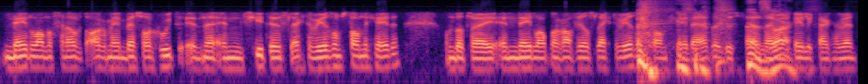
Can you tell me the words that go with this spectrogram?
Nederlanders zijn over het algemeen best wel goed in, in schieten in slechte weersomstandigheden. Omdat wij in Nederland nogal veel slechte weersomstandigheden hebben. Dus daar zijn we waar. redelijk aan gewend.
